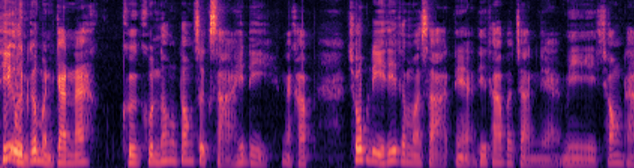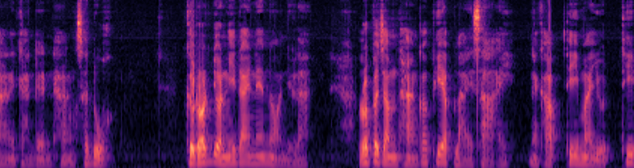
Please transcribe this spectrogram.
ที่อื่นก็เหมือนกันนะคือคุณต้องต้องศึกษาให้ดีนะครับ โชคดีที่ธรรมศาสตร์เนี่ยที่ท่าประจันเนี่ยมีช่องทางในการเดินทางสะดวก คือรถยนต์นี่ได้แน่นอนอยู่แล้ว รถประจำทางก็เพียบหลายสายนะครับที่มาอยู่ที่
